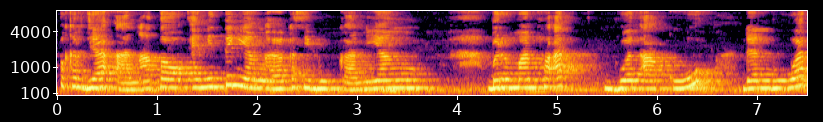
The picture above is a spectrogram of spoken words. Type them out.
pekerjaan atau anything yang eh, kesibukan yang bermanfaat buat aku dan buat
